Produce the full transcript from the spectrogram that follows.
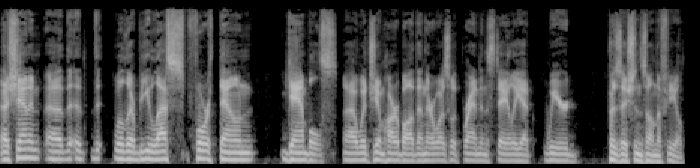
Uh, Shannon, uh, the, the, will there be less fourth down gambles uh, with Jim Harbaugh than there was with Brandon Staley at weird positions on the field?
